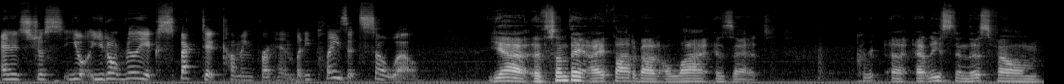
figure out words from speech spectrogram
And it's just you you don't really expect it coming from him, but he plays it so well. Yeah, it's something I thought about a lot is that, uh, at least in this film,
